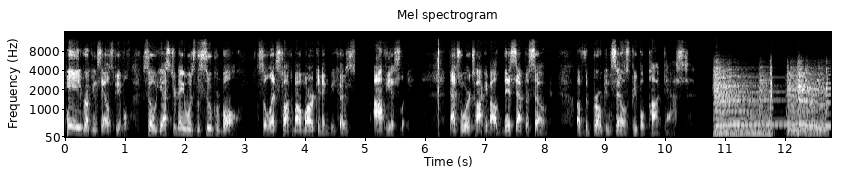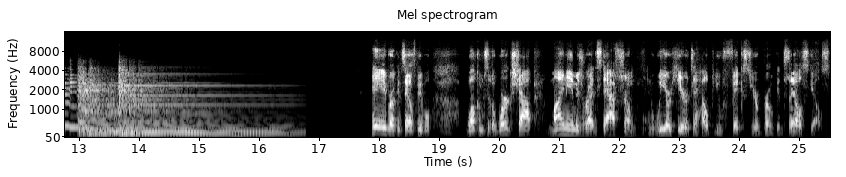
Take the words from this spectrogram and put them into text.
Hey, broken salespeople. So, yesterday was the Super Bowl. So, let's talk about marketing because obviously that's what we're talking about this episode of the Broken Salespeople podcast. Hey, broken salespeople. Welcome to the workshop. My name is Red Stafstrom, and we are here to help you fix your broken sales skills.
